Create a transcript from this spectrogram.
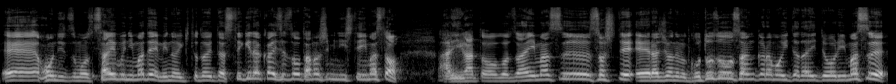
えー、本日も細部にまで目の行き届いた素敵な解説を楽しみにしていますと。ありがとうございます。そして、えー、ラジオネーム後藤蔵さんからもいただいております、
